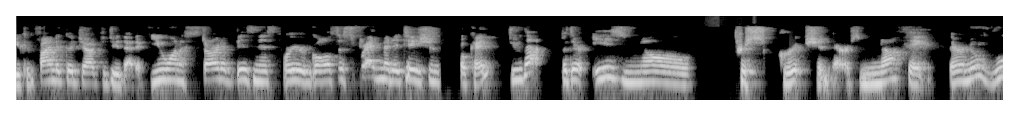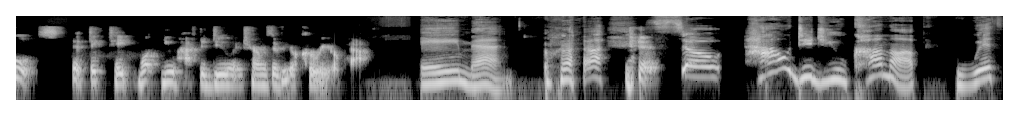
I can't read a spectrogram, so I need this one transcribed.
You can find a good job to do that. If you want to start a business where your goal is to spread meditation, okay, do that. But there is no prescription. There's nothing. There are no rules that dictate what you have to do in terms of your career path. Amen. so, how did you come up with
